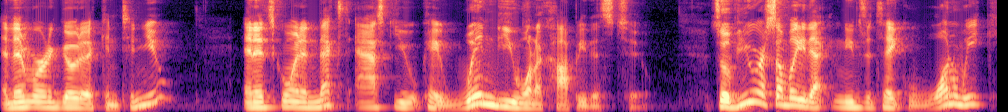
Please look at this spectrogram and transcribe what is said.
And then we're going to go to continue. And it's going to next ask you, okay, when do you want to copy this to? So if you are somebody that needs to take one week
